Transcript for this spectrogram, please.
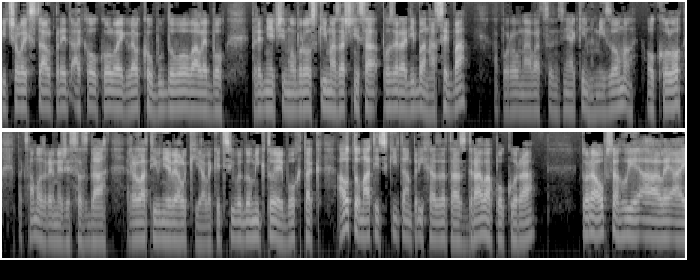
by človek stal pred akoukoľvek veľkou budovou alebo pred niečím obrovským a začne sa pozerať iba na seba, a porovnávať sa s nejakým hmyzom okolo, tak samozrejme, že sa zdá relatívne veľký. Ale keď si uvedomí, kto je Boh, tak automaticky tam prichádza tá zdravá pokora, ktorá obsahuje ale aj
